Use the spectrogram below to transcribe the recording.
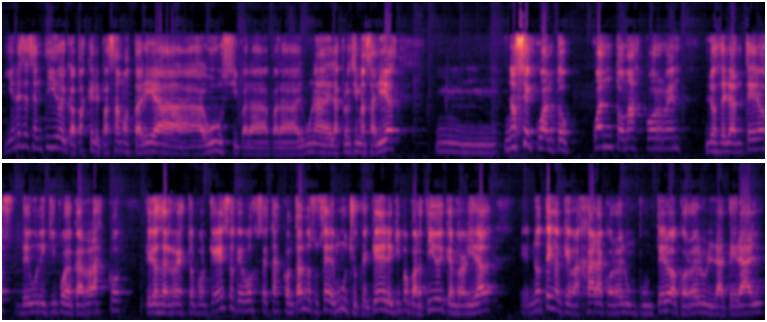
Y en ese sentido, y capaz que le pasamos tarea a Guzzi para, para alguna de las próximas salidas, mmm, no sé cuánto, cuánto más corren los delanteros de un equipo de Carrasco que los del resto, porque eso que vos estás contando sucede mucho, que quede el equipo partido y que en realidad eh, no tengan que bajar a correr un puntero, a correr un lateral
